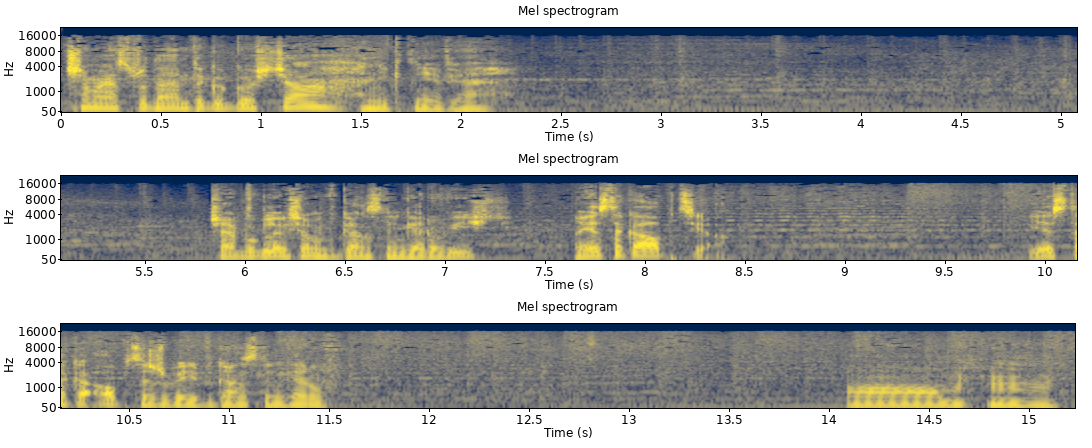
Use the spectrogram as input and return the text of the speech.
Czemu ja sprzedałem tego gościa? Nikt nie wie. Czy ja w ogóle chciałbym w Gunslingerów iść? No jest taka opcja. Jest taka opcja, żeby iść w Gunslingerów. Um, hmm.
